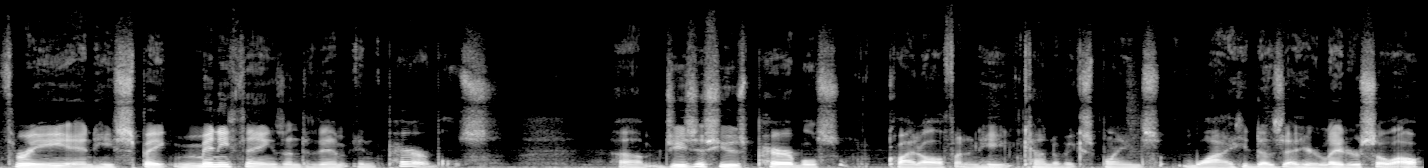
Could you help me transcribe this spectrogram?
3 and he spake many things unto them in parables um, Jesus used parables quite often, and he kind of explains why he does that here later. So I'll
